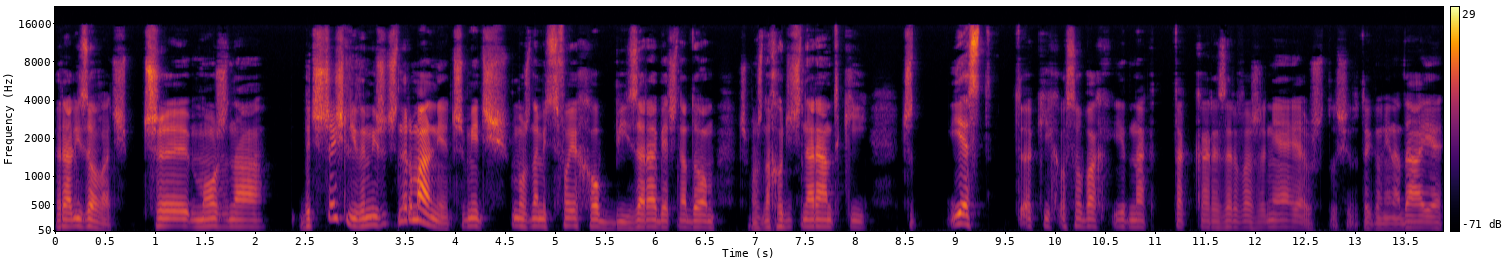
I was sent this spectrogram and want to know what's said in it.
realizować? Czy można być szczęśliwym i żyć normalnie? Czy mieć, można mieć swoje hobby, zarabiać na dom? Czy można chodzić na randki? Czy jest takich osobach jednak taka rezerwa, że nie, ja już to się do tego nie nadaję.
